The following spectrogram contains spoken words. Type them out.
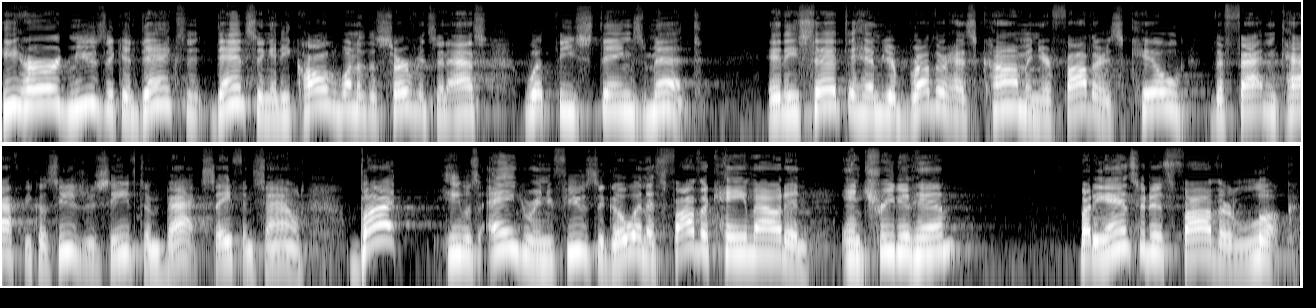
he heard music and dancing, and he called one of the servants and asked what these things meant. And he said to him, Your brother has come, and your father has killed the fattened calf because he's received him back safe and sound. But he was angry and refused to go, and his father came out and entreated him. But he answered his father, Look,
